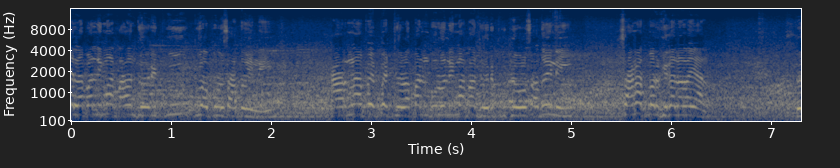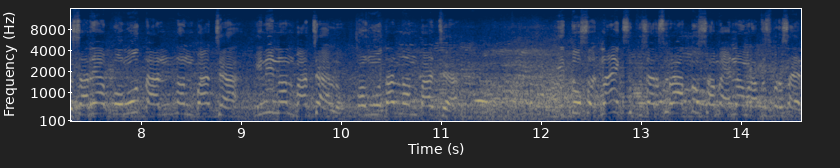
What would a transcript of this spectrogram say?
85 tahun 2021 ini karena PP 85 tahun 2021 ini sangat merugikan nelayan besarnya pungutan non pajak ini non pajak loh pungutan non pajak itu naik sebesar 100 sampai 600 persen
